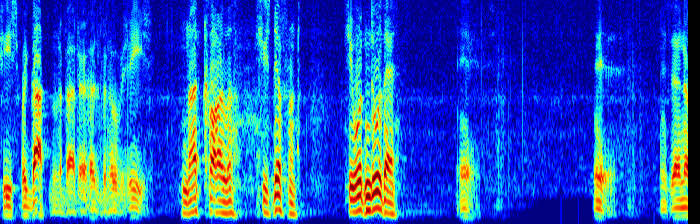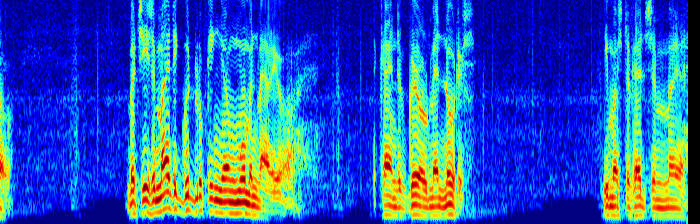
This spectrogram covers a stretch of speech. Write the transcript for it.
she's forgotten about her husband overseas. Not Carla. She's different. She wouldn't do that. Yes. Yes. Yes, I know. But she's a mighty good-looking young woman, Mario. The kind of girl men notice. You must have had some uh,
